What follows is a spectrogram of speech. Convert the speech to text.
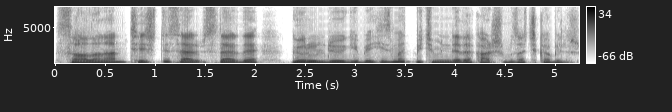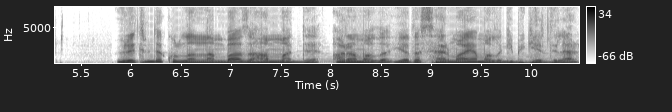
sağlanan çeşitli servislerde görüldüğü gibi hizmet biçiminde de karşımıza çıkabilir. Üretimde kullanılan bazı ham madde, aramalı ya da sermaye malı gibi girdiler,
